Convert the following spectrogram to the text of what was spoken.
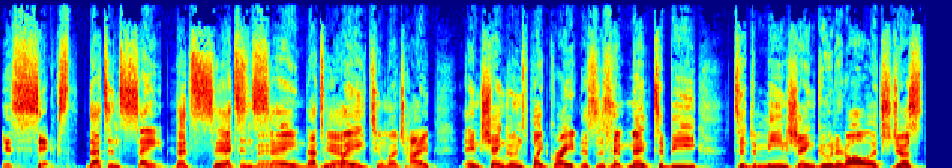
is sixth. That's insane. That's six. That's insane. man. That's Yeah. way too much hype. And Sengun's played great. This isn't meant to be to demean Sengun at all. It's just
